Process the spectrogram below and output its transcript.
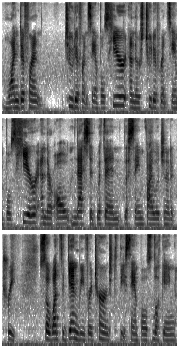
one different two different samples here and there's two different samples here and they're all nested within the same phylogenetic tree. So once again, we've returned to these samples looking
